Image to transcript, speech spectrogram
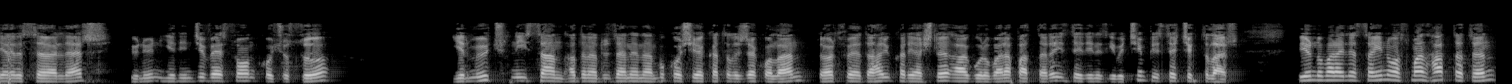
Yarışseverler günün 7. ve son koşusu 23 Nisan adına düzenlenen bu koşuya katılacak olan 4 ve daha yukarı yaşlı A grubu Arap atları izlediğiniz gibi Çin piste çıktılar. Bir numarayla Sayın Osman Hattat'ın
